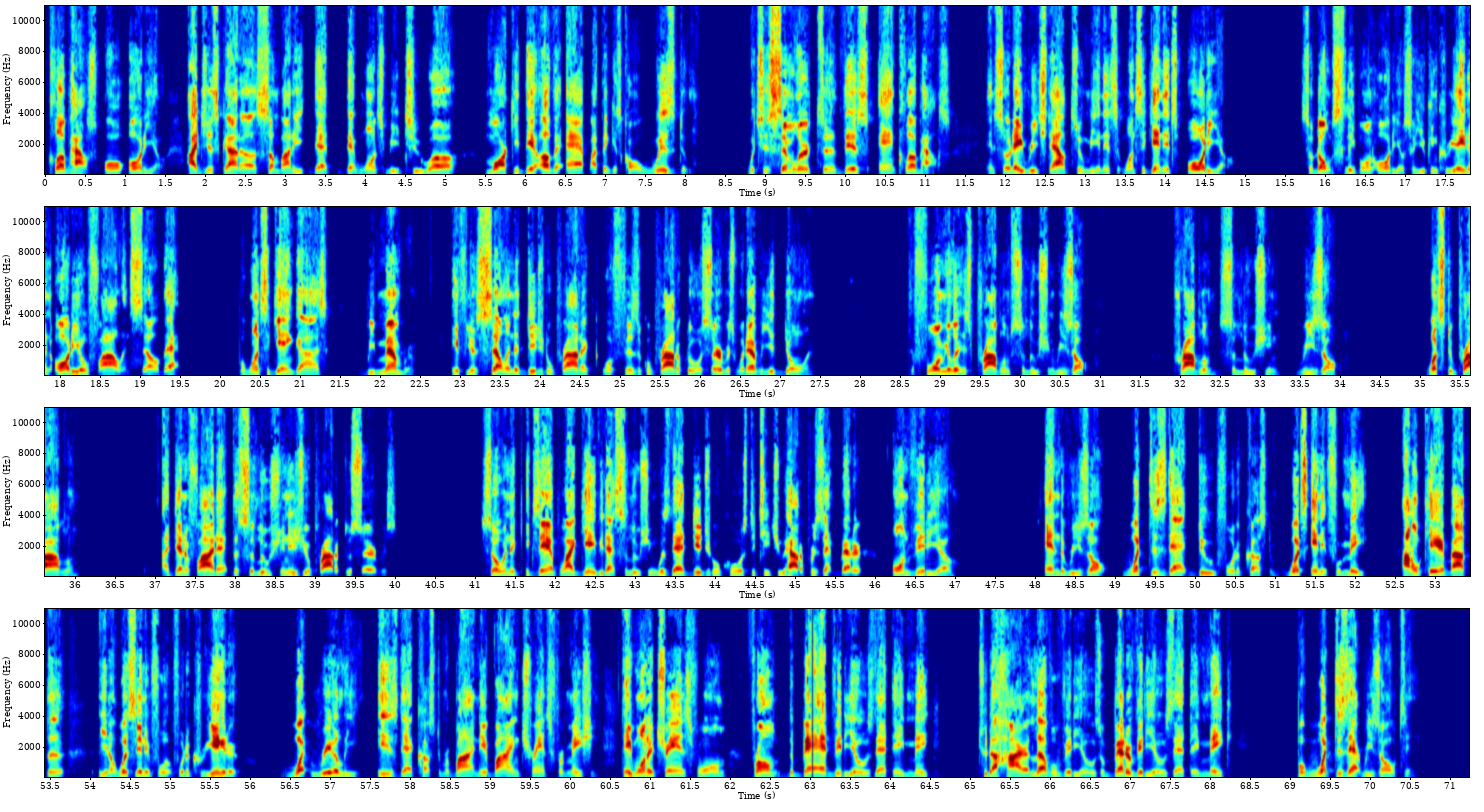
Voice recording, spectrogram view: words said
Clubhouse, all audio. I just got uh somebody that that wants me to uh market their other app. I think it's called Wisdom, which is similar to this and Clubhouse. And so they reached out to me, and it's once again, it's audio. So don't sleep on audio. So you can create an audio file and sell that. But once again, guys, remember if you're selling a digital product or physical product or service, whatever you're doing, the formula is problem, solution, result. Problem, solution, result. What's the problem? Identify that. The solution is your product or service. So in the example I gave you, that solution was that digital course to teach you how to present better on video. And the result, what does that do for the customer? What's in it for me? I don't care about the, you know, what's in it for, for the creator. What really is that customer buying? They're buying transformation. They want to transform from the bad videos that they make to the higher level videos or better videos that they make. But what does that result in?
